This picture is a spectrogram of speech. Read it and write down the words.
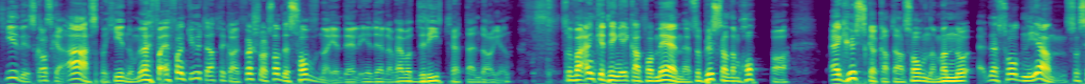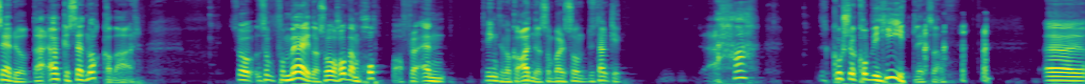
tidvis ganske ass på kino. Men jeg, jeg fant ut i etterkant Først var så hadde jeg sovna i en del, i en del av, jeg var drittrøtt den dagen. Så det var enkelte ting jeg ikke hadde fått med meg, så plutselig hadde de hoppa. Jeg husker ikke at jeg sovna, men når jeg så den igjen, så ser du jo Jeg har ikke sett noe av det her. Så, så for meg, da, så hadde de hoppa fra en ting til noe annet som bare sånn Du tenker Hæ? Hvordan kom vi hit, liksom? uh,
